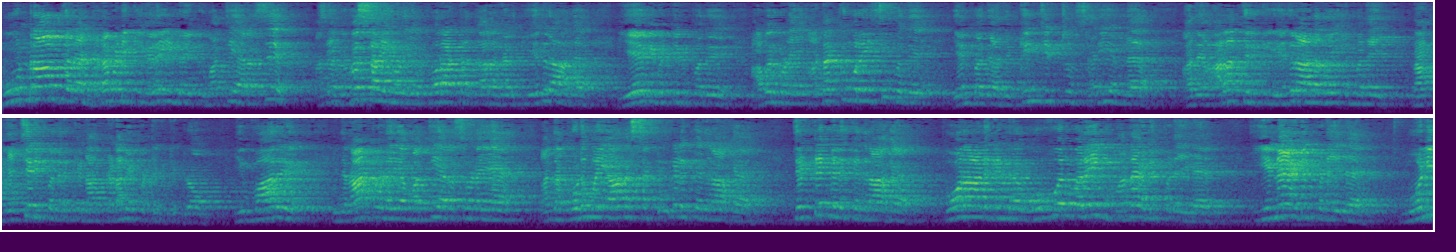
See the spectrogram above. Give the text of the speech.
மூன்றாம் தர நடவடிக்கைகளை இன்றைக்கு மத்திய அரசு அந்த விவசாயிகளுடைய போராட்டக்காரர்களுக்கு எதிராக ஏவி விட்டிருப்பது அவர்களை அடக்குமுறை செய்வது என்பது அது கிஞ்சிற்றும் சரியல்ல. அது அறத்திற்கு எதிரானது என்பதை நாம் எச்சரிப்பதற்கு நாம் கடமைப்பட்டிருக்கின்றோம். இவ்வாறு இந்த நாட்டுடைய மத்திய அரசுடைய அந்த கொடுமையான சட்டங்களுக்கு எதிராக திட்டங்களுக்கு எதிராக போராடுகின்ற ஒவ்வொருவரையும் மத அடிப்படையில இன அடிப்படையில மொழி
